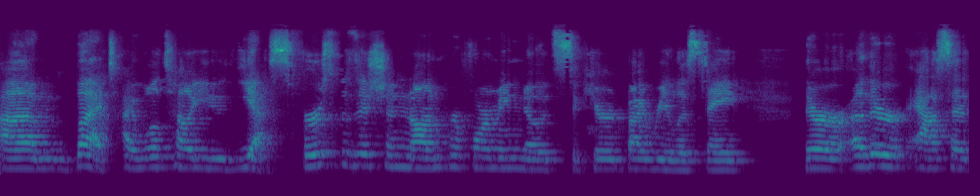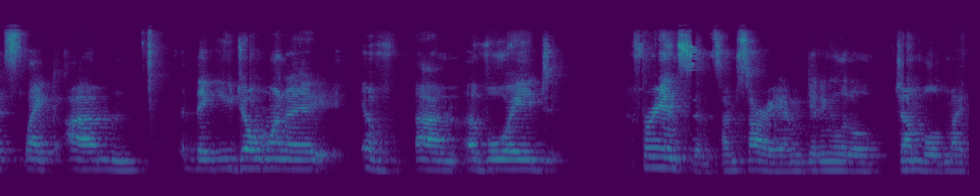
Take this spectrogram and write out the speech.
Um, but i will tell you yes first position non-performing notes secured by real estate there are other assets like um, that you don't want to um, avoid. For instance, I'm sorry, I'm getting a little jumbled. My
